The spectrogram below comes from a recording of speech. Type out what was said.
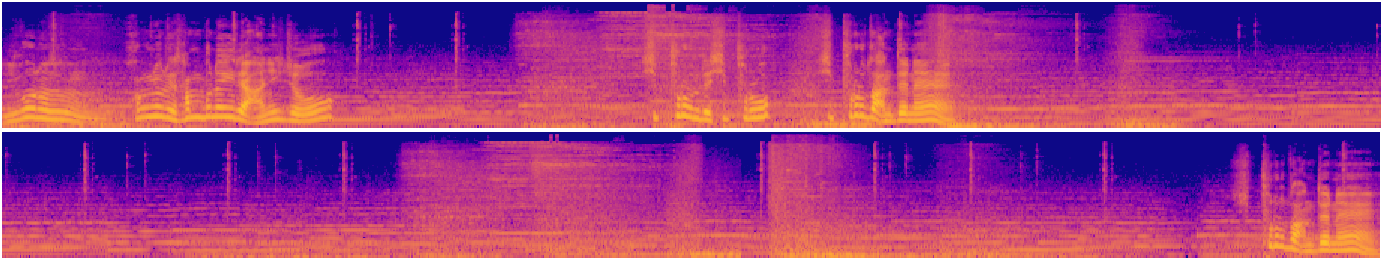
이거는 확률이 3분의 1이 아니죠 10%인데 10%? 10%도 안 되네 (10%도) 안 되네.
